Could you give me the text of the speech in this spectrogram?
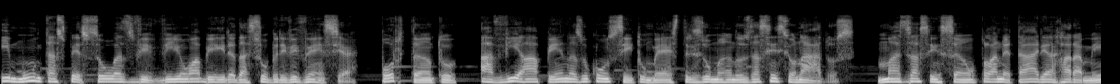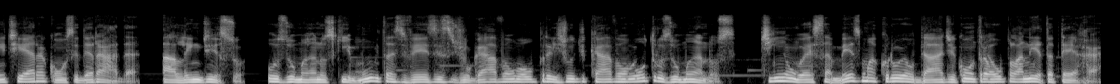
e muitas pessoas viviam à beira da sobrevivência. Portanto, Havia apenas o conceito mestres humanos ascensionados, mas a ascensão planetária raramente era considerada. Além disso, os humanos que muitas vezes julgavam ou prejudicavam outros humanos, tinham essa mesma crueldade contra o planeta Terra.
